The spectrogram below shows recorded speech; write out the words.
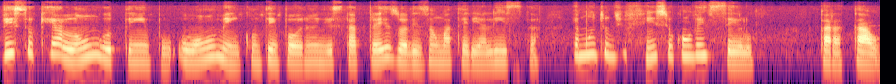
Visto que há longo tempo o homem contemporâneo está preso à visão materialista, é muito difícil convencê-lo. Para tal,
